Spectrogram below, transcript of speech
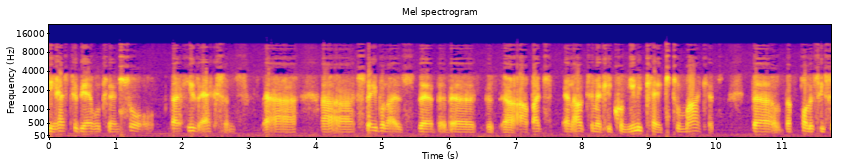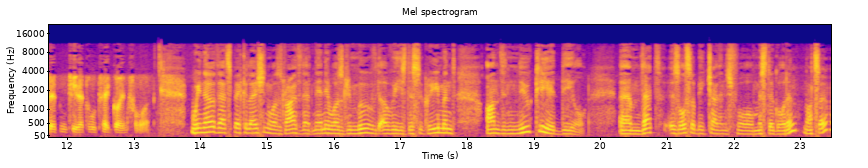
he has to be able to ensure that his actions uh, uh, stabilize the, the, the, the uh, our budget and ultimately communicate to markets the, the policy certainty that we'll take going forward. We know that speculation was rife that Nene was removed over his disagreement on the nuclear deal. Um, that is also a big challenge for Mr. Gordhan, not so?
